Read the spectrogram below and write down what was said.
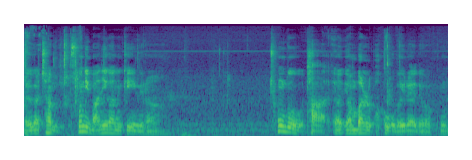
여기가 참 손이 많이 가는 게임이라 총도 다 연- 연발로 바꾸고 막 이래야 돼갖고.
